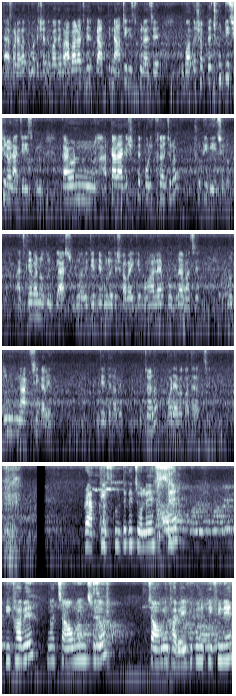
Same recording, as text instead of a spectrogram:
তারপর আবার তোমাদের সাথে কথা বলব। আবার আজকে প্রাপ্তি নাচের স্কুল আছে। গত সপ্তাহে ছুটি ছিল নাচের স্কুল। কারণ তার আগের সপ্তাহে পরীক্ষা হয়েছিল, ছুটি দিয়েছিল। আজকে আবার নতুন ক্লাস শুরু হবে। যেতে বলেছে সবাইকে, মহালয়া প্রোগ্রাম আছে। নতুন নাচ শেখাবে। যেতে হবে। চলো, পরে আবার কথা হচ্ছে। প্রাপ্তি স্কুল থেকে চলে এসছে। কি খাবে? না, চাউমিন ছিল। চাউমিন খাবে। এইটুকুনি টিফিনে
